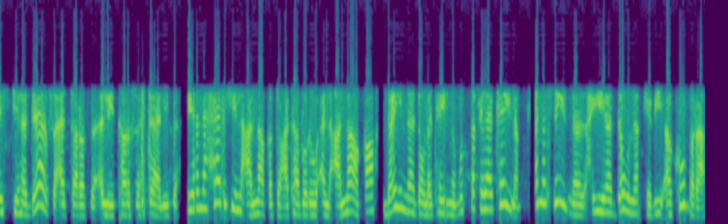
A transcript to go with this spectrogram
استهداف الطرف للطرف الثالث. لأن هذه العلاقة تعتبر العلاقة بين دولتين مستقلتين. أن الصين هي دولة كبيرة كبرى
